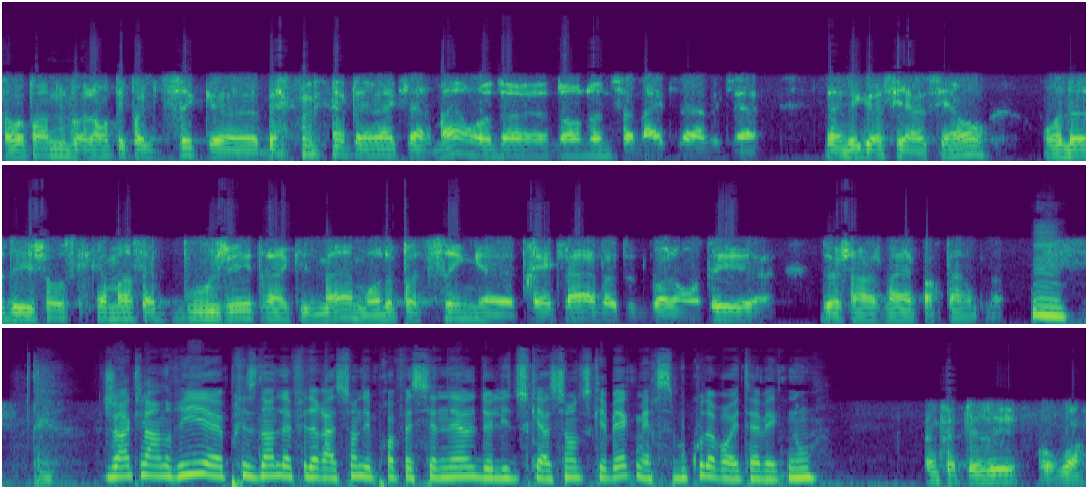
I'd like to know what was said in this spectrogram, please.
ça va prendre une volonté politique euh, ben, ben, clairement. On a, on a une fenêtre là, avec la, la négociation on a des choses qui commencent à bouger tranquillement, mais on n'a pas de signe euh, très clair d'une volonté euh, de changement importante. Hmm. Jacques Landry, euh, président de la Fédération des professionnels de l'éducation du Québec, merci beaucoup d'avoir été avec nous. Ça me fait plaisir. Au revoir.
